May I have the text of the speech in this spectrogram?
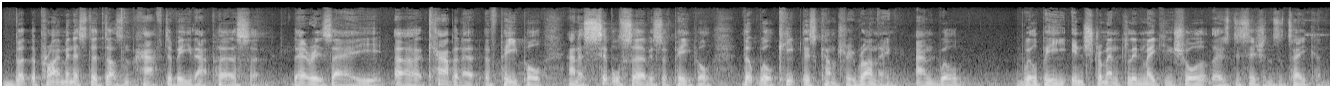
but the Prime Minister doesn't have to be that person. There is a, a cabinet of people and a civil service of people that will keep this country running and will, will be instrumental in making sure that those decisions are taken.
